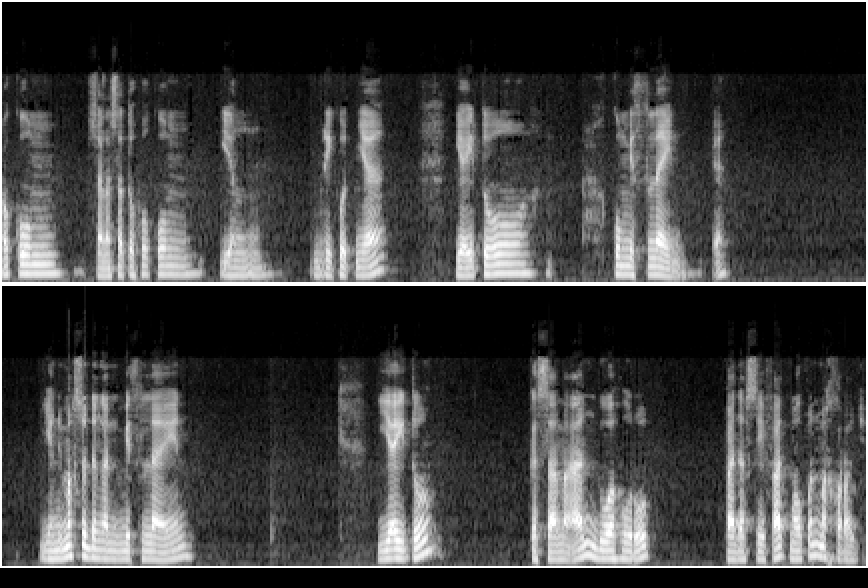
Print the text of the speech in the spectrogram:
hukum salah satu hukum yang berikutnya yaitu hukum mithlain ya. Yang dimaksud dengan mithlain yaitu kesamaan dua huruf pada sifat maupun makhraj.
